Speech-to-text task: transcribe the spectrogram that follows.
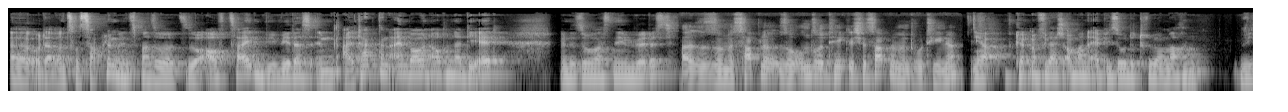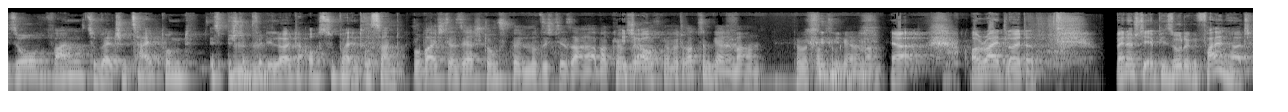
äh, oder unsere Supplements mal so, so aufzeigen, wie wir das im Alltag dann einbauen, auch in der Diät? wenn du sowas nehmen würdest. Also so eine Supple so unsere tägliche Supplement-Routine. Ja, könnte man vielleicht auch mal eine Episode drüber machen. Wieso, wann, zu welchem Zeitpunkt, ist bestimmt mhm. für die Leute auch super interessant. Wobei ich da sehr stumpf bin, muss ich dir sagen. Aber können, ich wir, auch. können wir trotzdem gerne machen. Können wir trotzdem gerne machen. Ja. Alright, Leute. Wenn euch die Episode gefallen hat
